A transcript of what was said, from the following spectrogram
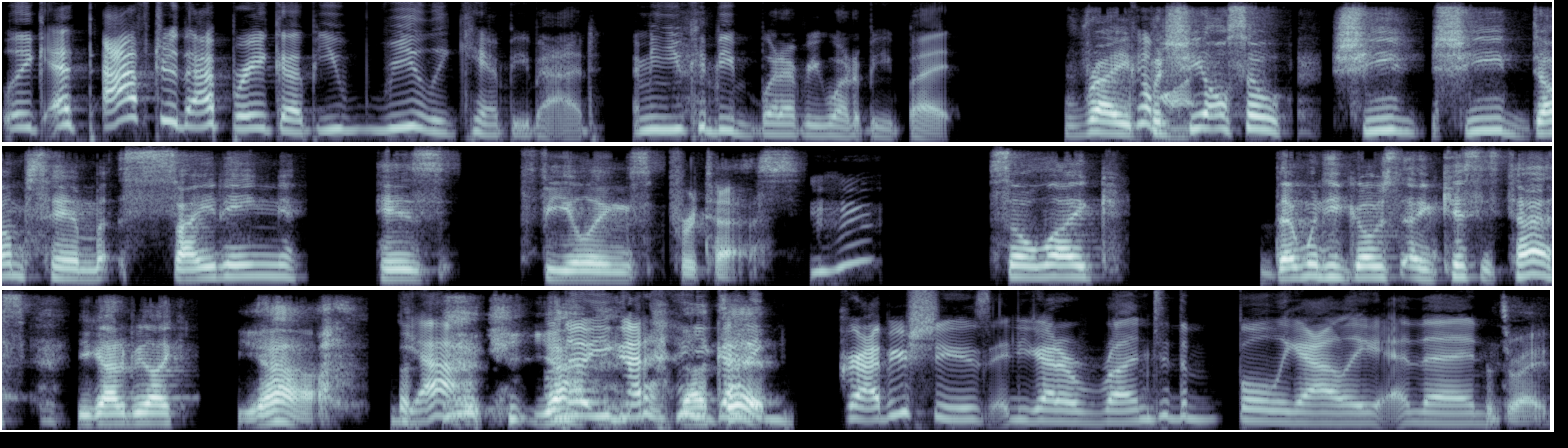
Like at after that breakup, you really can't be bad. I mean, you can be whatever you want to be, but Right, but she also she she dumps him citing his feelings for Tess. Mhm. So like then when he goes and kisses Tess, you got to be like, yeah. yeah. Well, yeah. no, you gotta you gotta it. grab your shoes and you gotta run to the bowling alley and then That's right.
